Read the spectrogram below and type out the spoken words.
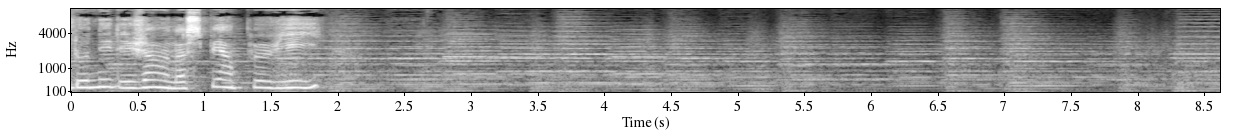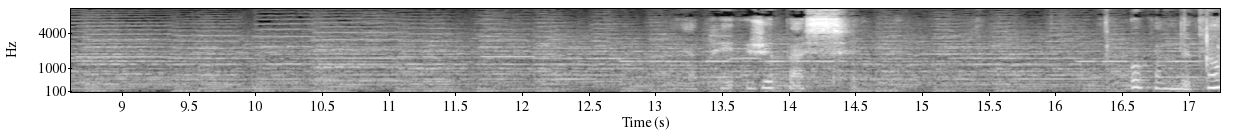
donner déjà un aspect un peu vieilli. Et après, je passe de pin.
